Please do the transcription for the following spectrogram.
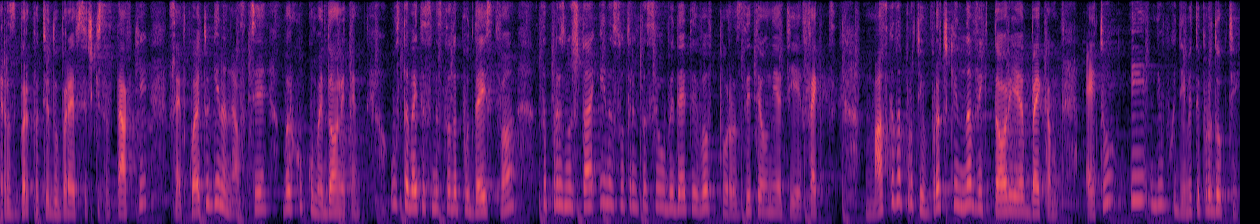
Разбърквате добре всички съставки, след което ги нанасяте върху комедоните. Оставете сместа да подейства за през нощта и на сутринта се убедете в поразителният ти ефект. Маската против бръчки на Виктория Бекъм. Ето и необходимите продукти.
